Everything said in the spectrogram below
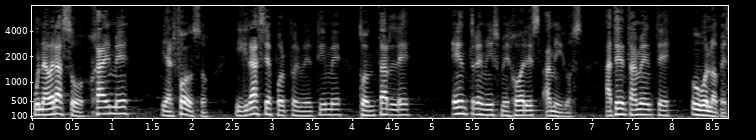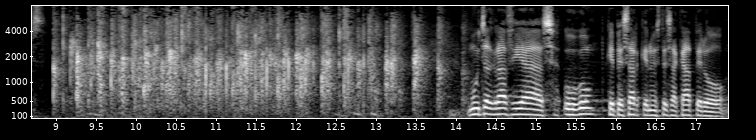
Un abrazo Jaime y Alfonso y gracias por permitirme contarle entre mis mejores amigos. Atentamente, Hugo López. Muchas gracias, Hugo. Qué pesar que no estés acá, pero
